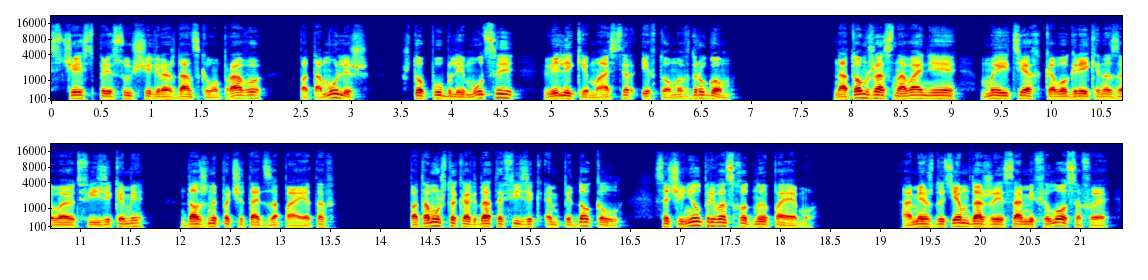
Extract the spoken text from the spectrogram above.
счесть присущей гражданскому праву, потому лишь, что Публий Муций – великий мастер и в том, и в другом. На том же основании мы и тех, кого греки называют физиками, должны почитать за поэтов, потому что когда-то физик Эмпидокл сочинил превосходную поэму. А между тем даже и сами философы –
